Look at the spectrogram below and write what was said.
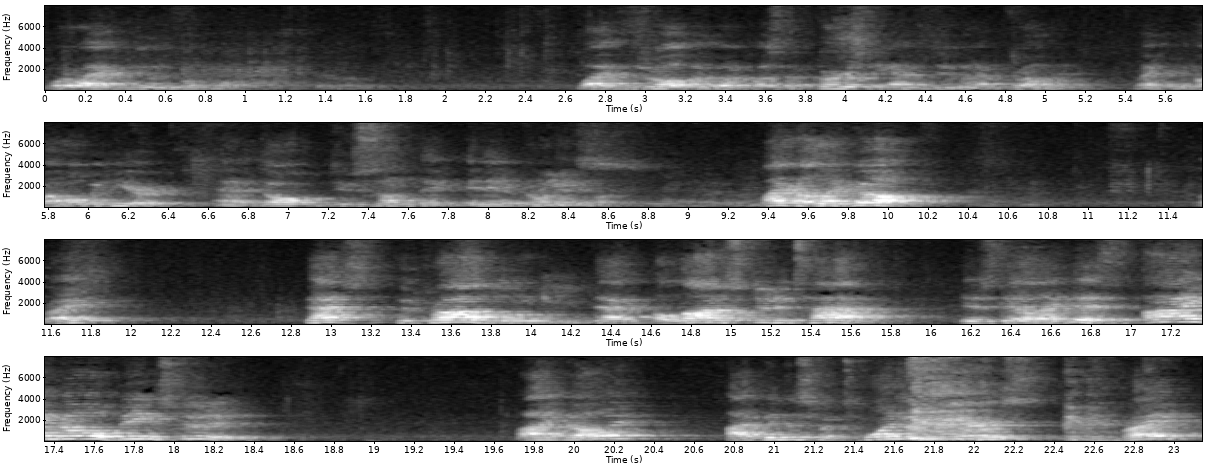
what do I have to do with football? Well, I have to throw it, but what's the first thing I have to do when I'm throwing it? Right? If I'm over here and I don't do something, it ain't going anywhere. I gotta let go. Right? That's the problem that a lot of students have, is they're like this. I know being a student. I know it. I've been this for 20 years, right?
